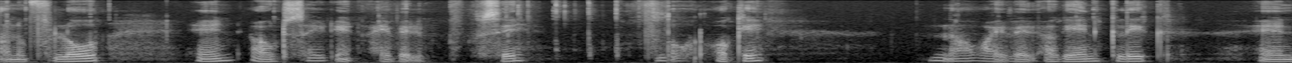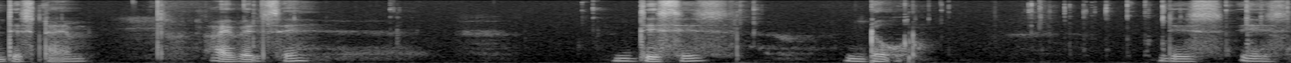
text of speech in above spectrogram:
on floor and outside and i will say floor okay. Now i will again click and this time i will say this is door. This is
